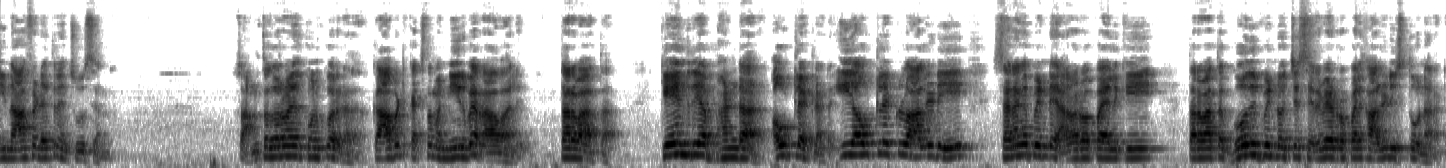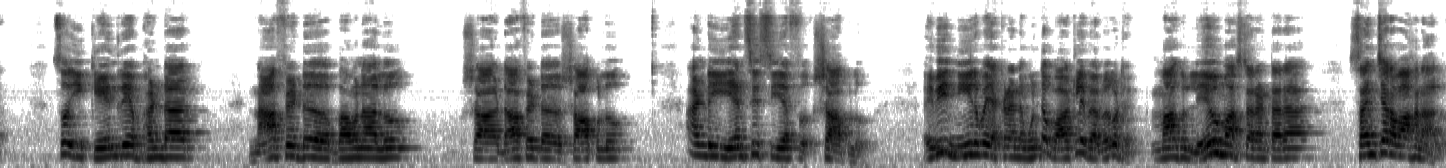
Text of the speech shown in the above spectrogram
ఈ నాఫెడ్ అయితే నేను చూశాను. సో అంత దూరం అయితే కొనుక్కోరు కదా. కాబట్టి ఖచ్చితంగా నియర్ బై రావాలి. తర్వాత కేంద్రీయ భండార్ అవుట్లెట్లు అంట ఈ అవుట్లెట్లు ఆల్రెడీ శనగపిండి అరవై రూపాయలకి తర్వాత గోధుమ పిండి వచ్చేసి ఇరవై ఏడు రూపాయలకి ఆల్రెడీ ఇస్తూ ఉన్నారట. సో ఈ కేంద్రీయ భండార్ నాఫెడ్ భవనాలు షా డాఫెడ్ షాపులు అండ్ ఈ ఎన్సిసిఎఫ్ షాపులు ఇవి నియర్ బై ఎక్కడైనా ఉంటే వాటిలో అవైలబుల్గా ఉంటాయి. మాకు లేవు మాస్టర్ అంటారా? సంచార వాహనాలు.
